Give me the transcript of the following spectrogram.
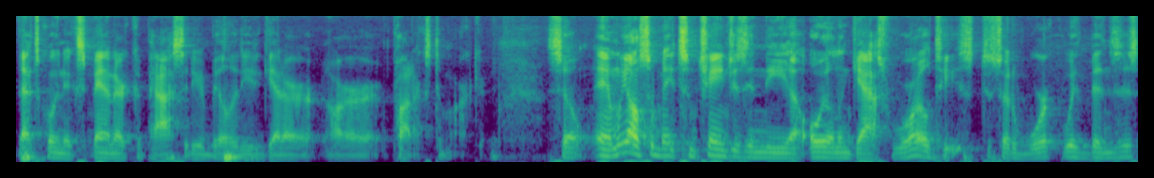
That's going to expand our capacity, ability to get our, our products to market. So, and we also made some changes in the uh, oil and gas royalties to sort of work with businesses.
